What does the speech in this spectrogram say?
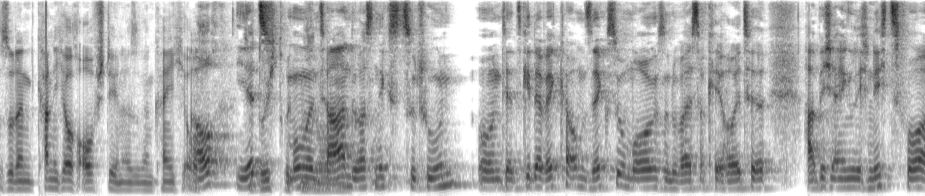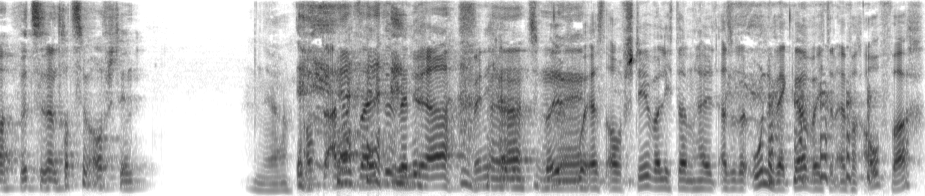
so dann kann ich auch aufstehen. Also dann kann ich auch, Auch so jetzt durchdrücken, momentan, So. du hast nichts zu tun und jetzt geht der Wecker um 6 Uhr morgens und du weißt, okay, heute habe ich eigentlich nichts vor. Würdest du dann trotzdem aufstehen? Ja. Auf der anderen Seite, wenn ich, Ja. wenn ich Ja, halt um 12 nee. Uhr erst aufstehe, weil ich dann halt, also ohne Wecker, weil ich dann einfach aufwach,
